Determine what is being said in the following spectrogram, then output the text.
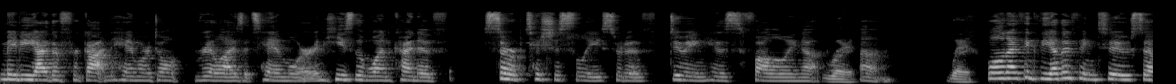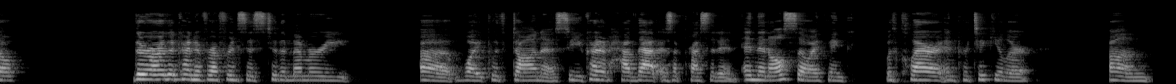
maybe either forgotten him or don't realize it's him or and he's the one kind of surreptitiously sort of doing his following up. right, Um right, well, and I think the other thing too, so there are the kind of references to the memory uh, wipe with Donna, so you kind of have that as a precedent. And then also, I think with Clara in particular, um,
